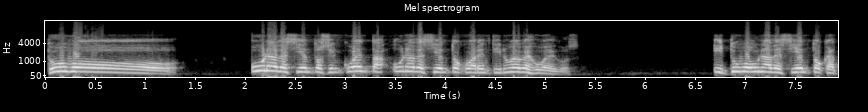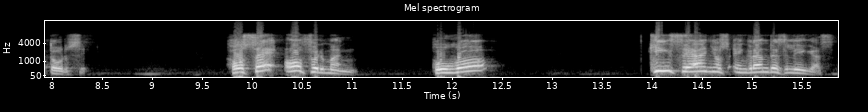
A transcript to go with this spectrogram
Tuvo una de 150, una de 149 juegos. Y tuvo una de 114. José Offerman jugó 15 años en grandes ligas.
